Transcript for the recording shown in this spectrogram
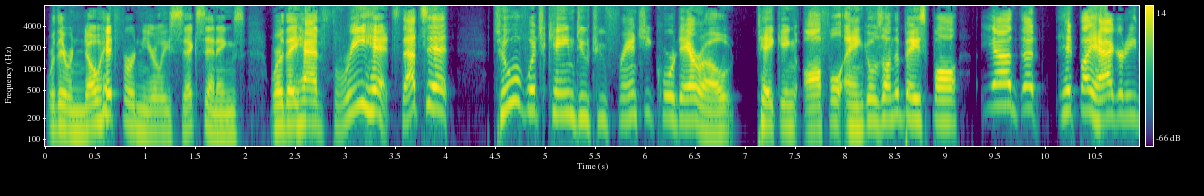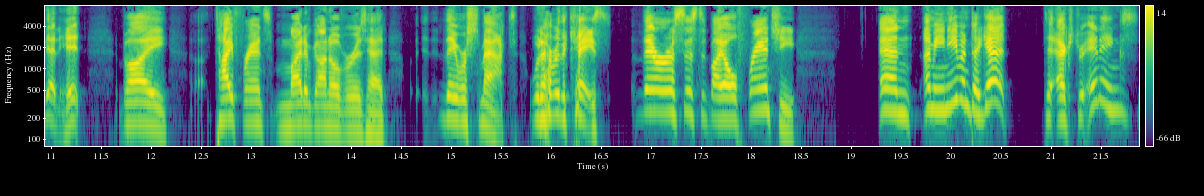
where they were no hit for nearly six innings, where they had three hits. That's it. Two of which came due to Franchy Cordero taking awful angles on the baseball. Yeah, that hit by Haggerty, that hit by uh, Ty France might have gone over his head. They were smacked. Whatever the case, they were assisted by old Franchy. And I mean, even to get to extra innings,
